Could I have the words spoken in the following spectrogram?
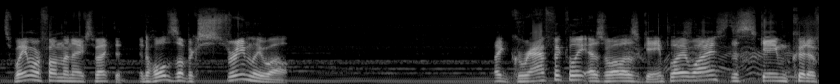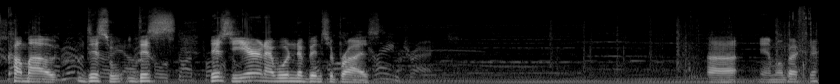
it's way more fun than I expected. It holds up extremely well. Like graphically as well as gameplay wise, this game could have come out this this this year and I wouldn't have been surprised. Uh, ammo back here.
